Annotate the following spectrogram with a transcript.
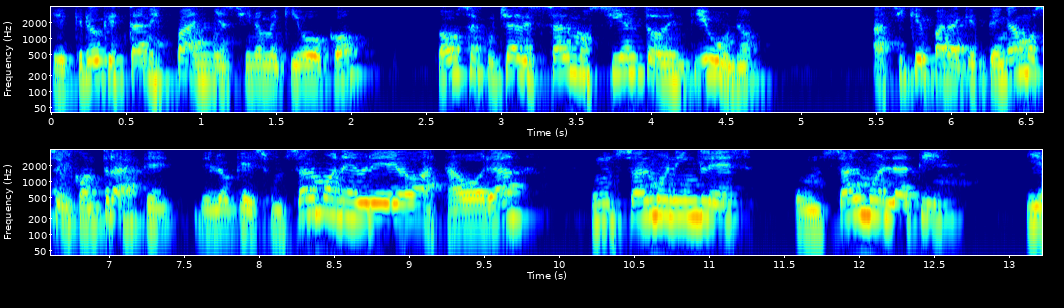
eh, creo que está en España, si no me equivoco. Vamos a escuchar el Salmo 121, así que para que tengamos el contraste de lo que es un salmo en hebreo hasta ahora, un salmo en inglés, un salmo en latín, y,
